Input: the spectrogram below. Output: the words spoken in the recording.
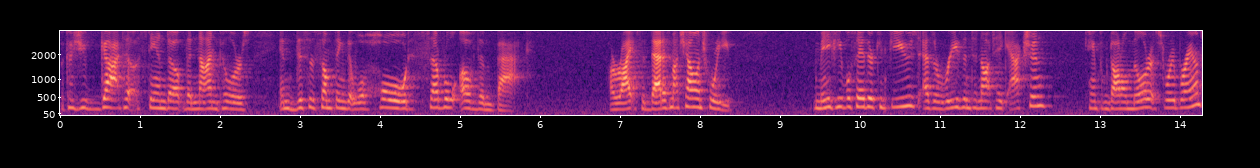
because you've got to stand up the nine pillars, and this is something that will hold several of them back. All right, so that is my challenge for you. Many people say they're confused as a reason to not take action. Came from Donald Miller at StoryBrand.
